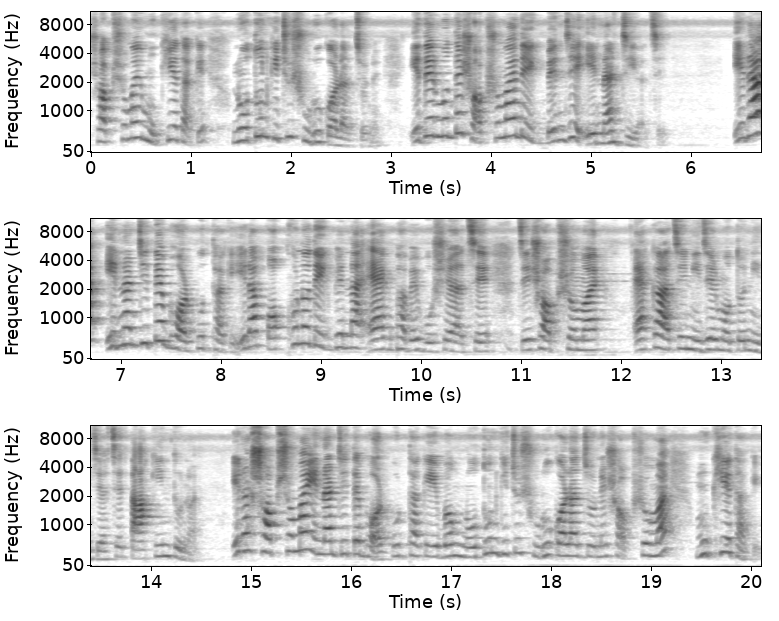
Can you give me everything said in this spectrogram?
সবসময় মুখিয়ে থাকে নতুন কিছু শুরু করার জন্য। এদের মধ্যে সবসময় দেখবেন যে এনার্জি আছে। এরা এনার্জিতে ভরপুর থাকে। এরা কখনো দেখবেন না একভাবে বসে আছে, যে সব সময় একা আছে, নিজের মতো নিজে আছে, তা কিন্তু নয়। এরা সবসময় এনার্জিতে ভরপুর থাকে এবং নতুন কিছু শুরু করার জন্য সবসময় মুখিয়ে থাকে।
